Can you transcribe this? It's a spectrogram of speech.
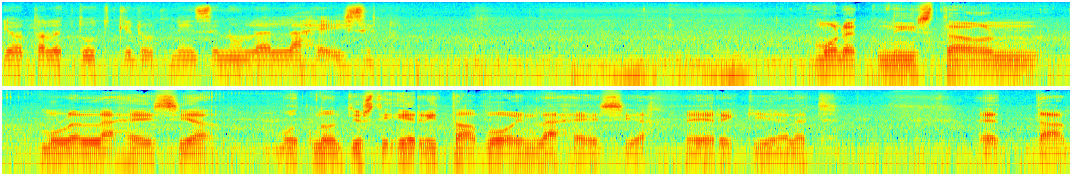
joita olet tutkinut, niin sinulle läheisin? Monet niistä on mulle läheisiä, mutta ne on tietysti eri tavoin läheisiä, ne eri kielet. Että,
